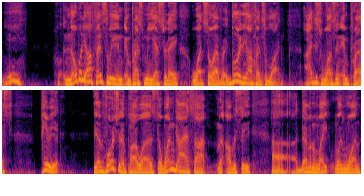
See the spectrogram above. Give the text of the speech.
yeah. Nobody offensively impressed me yesterday whatsoever, including the offensive line. I just wasn't impressed, period. The unfortunate part was the one guy I thought, obviously, uh, Devin White was one.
